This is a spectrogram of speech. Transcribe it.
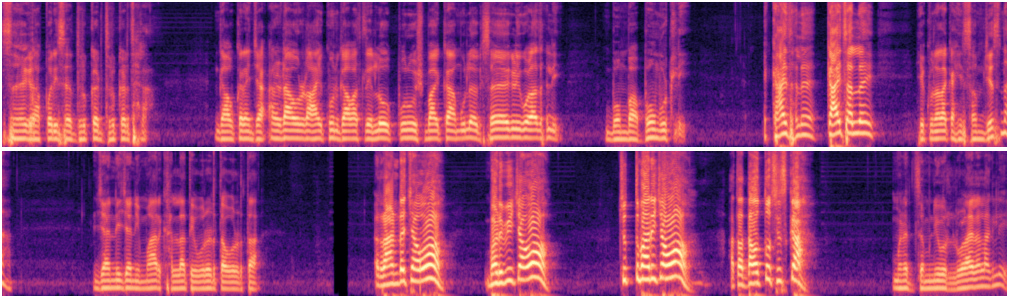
सगळा परिसर धुरकट धुरकट झाला. गावकऱ्यांच्या आरडाओरडा ऐकून गावातले लोक पुरुष बायका मुलं सगळी गोळा झाली. बोंबा बोंब उठली. काय झालं? काय चाललंय? हे कुणाला काही समजेच ना. ज्यांनी ज्यांनी मार खाल्ला ते ओरडता ओरडता रांडच्या ओ भडवीच्या ओ चुत्तमारीच्या ओ आता दावतोच हिसका म्हणत जमिनीवर लोळायला लागले.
